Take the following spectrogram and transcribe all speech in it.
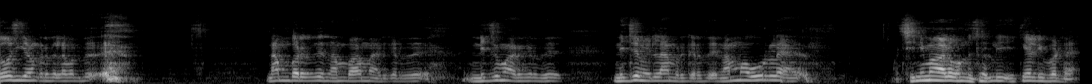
ஜோசியங்கிறதுல வந்து நம்புறது நம்பாமல் இருக்கிறது நிஜமாக இருக்கிறது நிஜம் இல்லாமல் இருக்கிறது. நம்ம ஊரில் சினிமாவில் ஒன்று சொல்லி கேள்விப்பட்டேன்.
